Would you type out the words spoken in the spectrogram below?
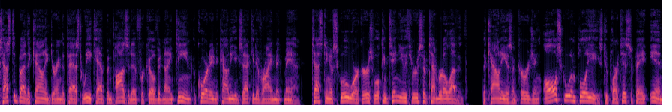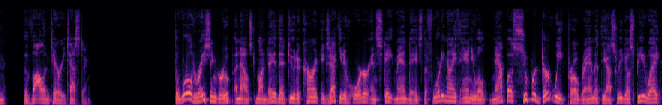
tested by the county during the past week have been positive for COVID 19, according to County Executive Ryan McMahon. Testing of school workers will continue through September 11th. The county is encouraging all school employees to participate in the voluntary testing. The World Racing Group announced Monday that due to current executive order and state mandates, the 49th annual Napa Super Dirt Week program at the Oswego Speedway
